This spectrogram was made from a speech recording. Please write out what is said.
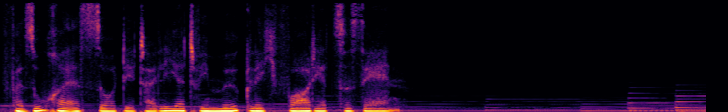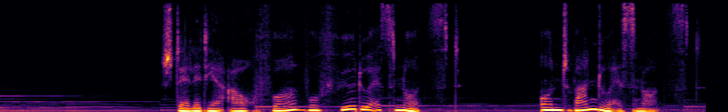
Versuche es so detailliert wie möglich vor dir zu sehen. Stelle dir auch vor, wofür du es nutzt und wann du es nutzt.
